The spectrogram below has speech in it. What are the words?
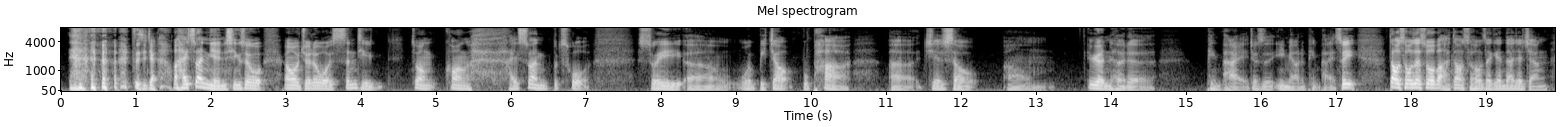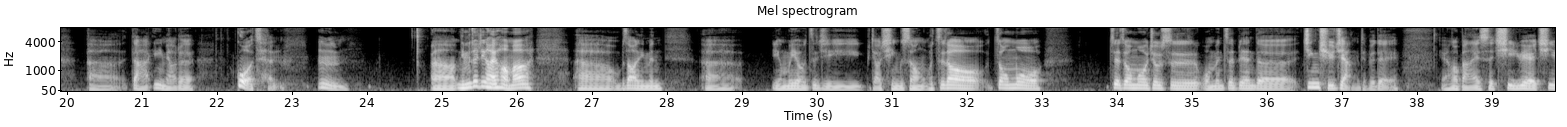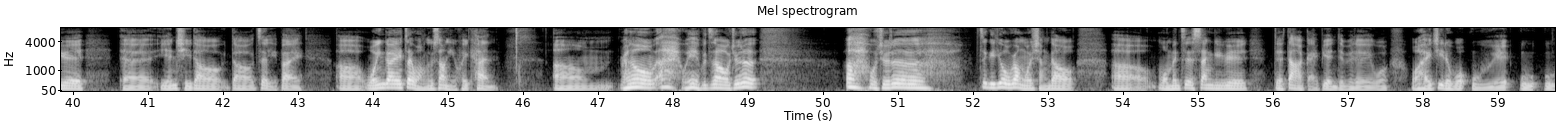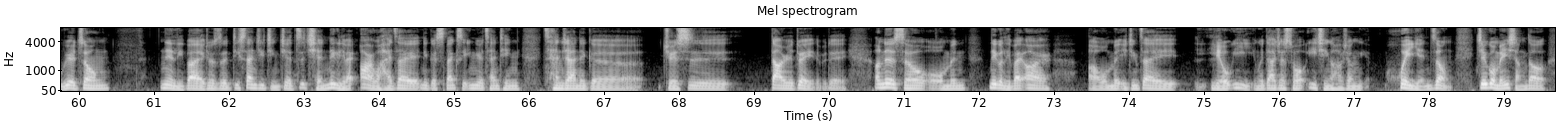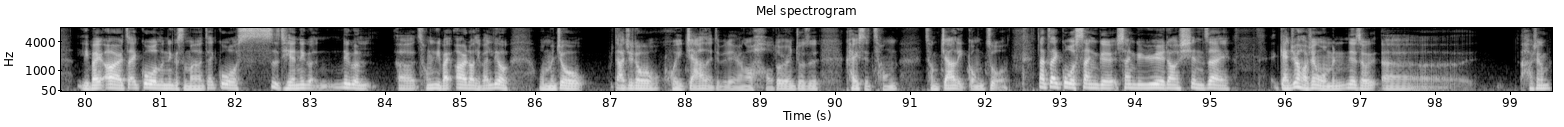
自己讲我还算年轻，所以我然后我觉得我身体状况。还算不错，所以呃，我比较不怕呃接受嗯任何的品牌，就是疫苗的品牌，所以到时候再说吧，到时候再跟大家讲呃打疫苗的过程。嗯，呃，你们最近还好吗？呃，我不知道你们呃有没有自己比较轻松。我知道周末。这周末就是我们这边的金曲奖，对不对？然后本来是七月，七月呃延期到到这礼拜啊、我应该在网络上也会看，嗯，然后哎，我也不知道，我觉得啊，我觉得这个又让我想到啊、我们这三个月的大改变，对不对？我我还记得我五月五五月中。那礼拜就是第三级警戒之前，那个礼拜二，我还在那个 Spexy 音乐餐厅参加那个爵士大乐队，对不对？然后那个时候我们那个礼拜二啊，我们已经在留意，因为大家说疫情好像会严重，结果没想到礼拜二再过了那个什么，再过四天，那个那个呃，从礼拜二到礼拜六，我们就。大家都回家了，对不对？然后好多人就是开始从从家里工作。那再过三个三个月到现在，感觉好像我们那时候呃，好像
